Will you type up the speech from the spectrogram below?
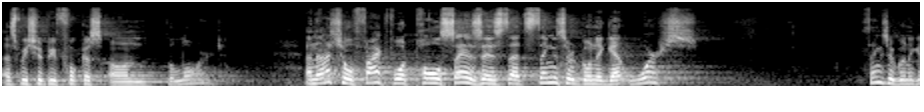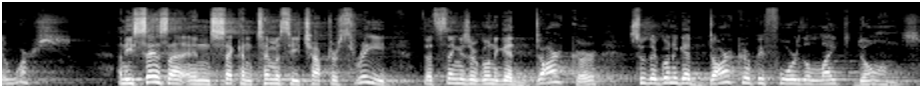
as we should be focused on the Lord. And in actual fact, what Paul says is that things are going to get worse. Things are going to get worse. And he says that in 2 Timothy chapter 3 that things are going to get darker, so they're going to get darker before the light dawns.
